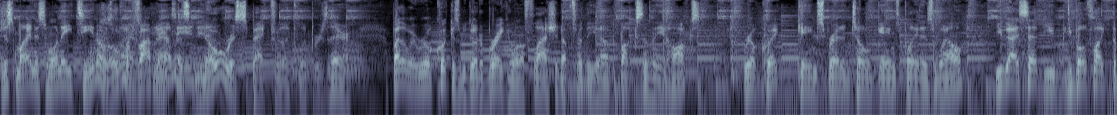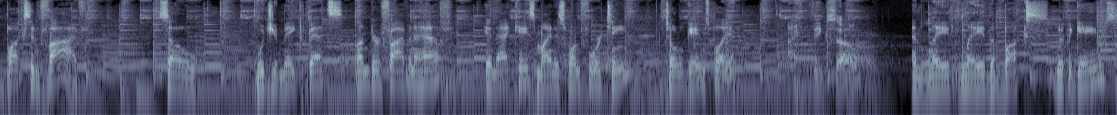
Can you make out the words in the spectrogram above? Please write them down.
Just minus 118 on Just over minus five and a half. That's 118, no respect for the Clippers there. By the way, real quick as we go to break, you want to flash it up for the uh, Bucks and the Hawks, real quick. Game spread and total games played as well. You guys said you, you both like the Bucks in five. So, would you make bets under five and a half? In that case, minus 114 total games played, I think so. and lay lay the Bucks with the games.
